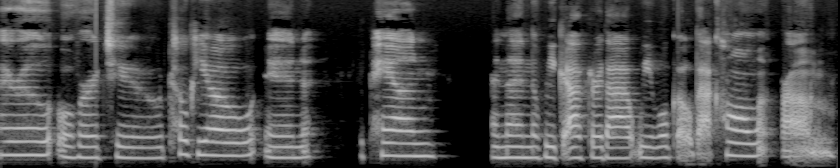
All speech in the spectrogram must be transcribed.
Cairo over to Tokyo in Japan. And then the week after that, we will go back home from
